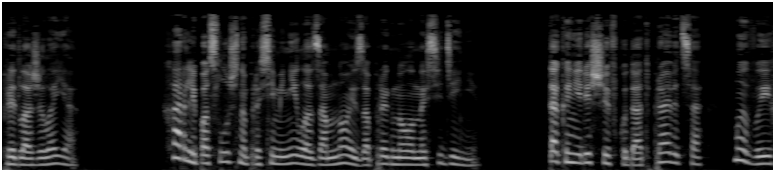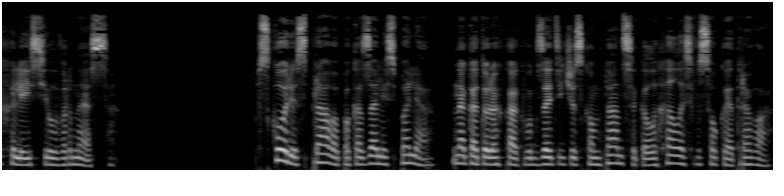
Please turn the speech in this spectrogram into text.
предложила я. Харли послушно просеменила за мной и запрыгнула на сиденье. Так и не решив, куда отправиться, мы выехали из Силвернесса. Вскоре справа показались поля, на которых, как в экзотическом танце, колыхалась высокая трава.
